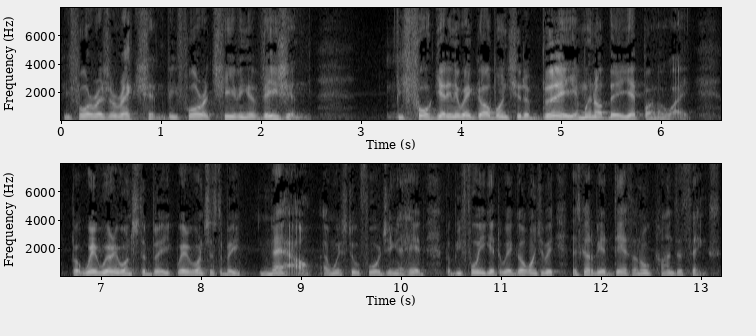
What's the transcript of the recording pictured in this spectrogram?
Before resurrection, before achieving a vision, before getting to where God wants you to be, and we're not there yet, by the way, but where, where He wants to be, where He wants us to be now, and we're still forging ahead. But before you get to where God wants you to be, there's got to be a death on all kinds of things.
